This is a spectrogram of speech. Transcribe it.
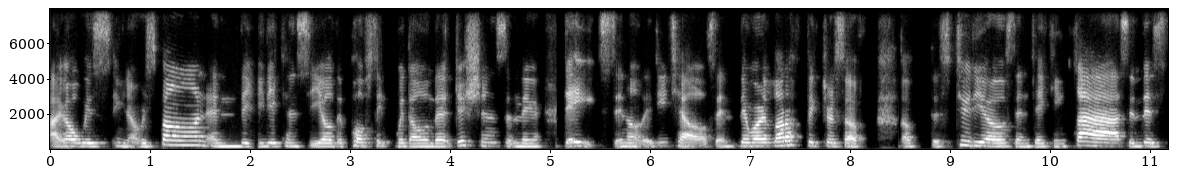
I always, you know, respond and they, they can see all the posting with all the additions and the dates and all the details. And there were a lot of pictures of, of the studios and taking class and this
